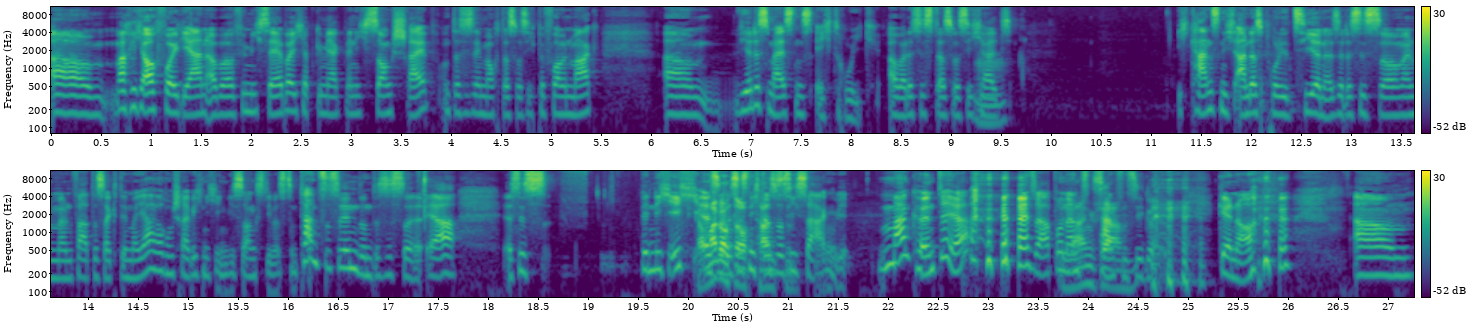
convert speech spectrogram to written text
ähm, mache ich auch voll gern, aber für mich selber, ich habe gemerkt, wenn ich Songs schreibe, und das ist eben auch das, was ich performen mag, ähm, wird es meistens echt ruhig. Aber das ist das, was ich mhm. halt ich kann es nicht anders produzieren. Also das ist so, mein, mein Vater sagt immer, ja, warum schreibe ich nicht irgendwie Songs, die was zum Tanzen sind? Und das ist so, ja, es ist, bin nicht ich, kann also das ist nicht tanzen. das, was ich sagen will. Man könnte, ja. Also ab und an tanzen sie gut. genau. ähm,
